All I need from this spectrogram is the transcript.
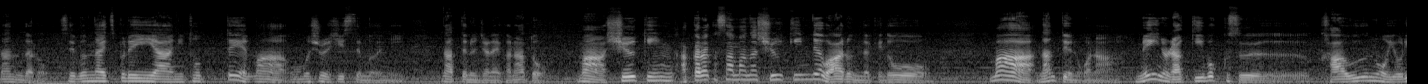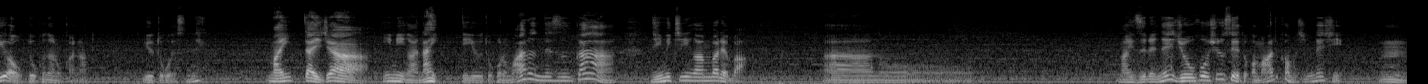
なんだろう、セブンナイツプレイヤーにとって、まあ、面白いシステムになってるんじゃないかなと。まあ、集金、あからさまな集金ではあるんだけど、まあ、なんていうのかな、メインのラッキーボックス買うのよりはお得なのかなというとこですね。まあ、一体じゃあ意味がないっていうところもあるんですが、地道に頑張れば、あのまあ、いずれね、情報修正とかもあるかもしれないし、うん。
